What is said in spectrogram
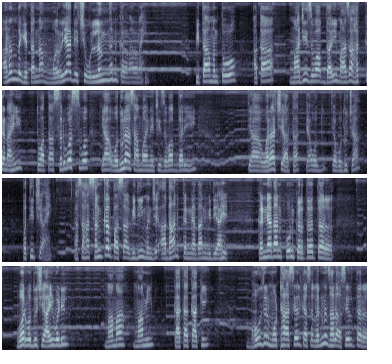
आनंद घेताना मर्यादेचे उल्लंघन करणार नाही. पिता म्हणतो आता माझी जबाबदारी माझा हक्क नाही तो आता सर्वस्व या वधूला सांभाळण्याची जबाबदारी त्या वराची अर्थात त्या वधू त्या वधूच्या पतीची आहे. असा हा संकल्प असा विधी म्हणजे आदान कन्यादान विधी आहे. कन्यादान कोण करतं? तर वरवधूचे आईवडील आई वडील मामा मामी काका काकी. भाऊ जर मोठा असेल त्याचं लग्न झालं असेल तर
